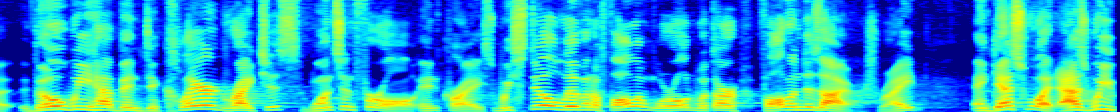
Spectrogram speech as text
uh, though we have been declared righteous once and for all in Christ, we still live in a fallen world with our fallen desires, right? And guess what? As we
